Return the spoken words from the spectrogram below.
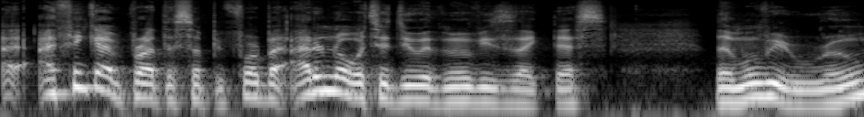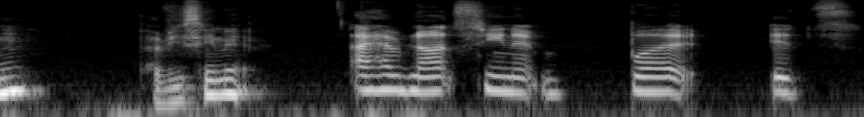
I, I think I've brought this up before, but I don't know what to do with movies like this. The movie Room. Have you seen it? I have not seen it, but it's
